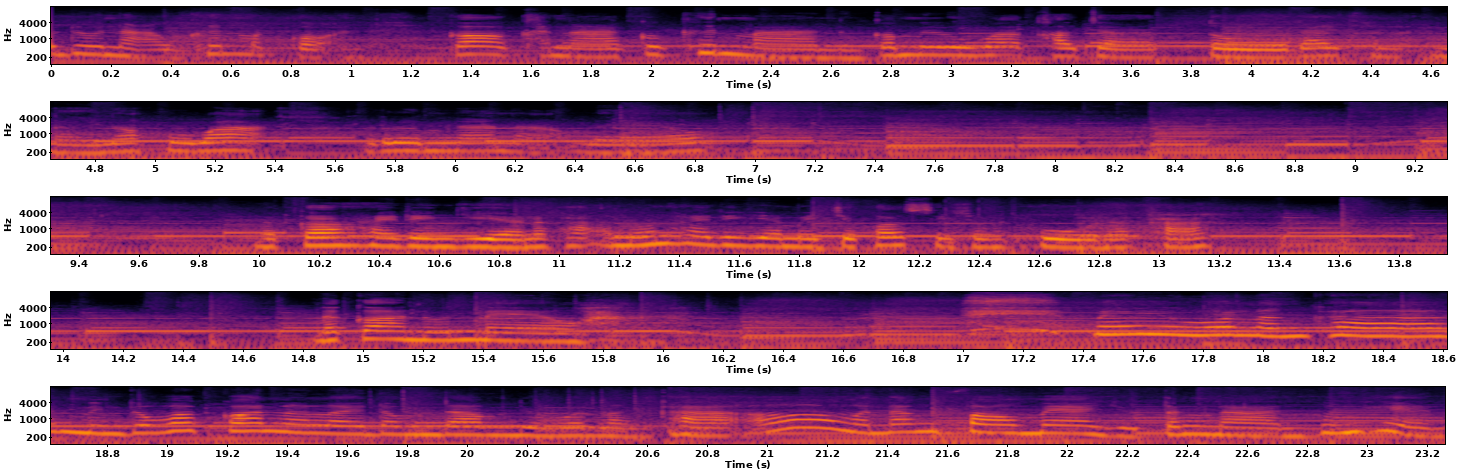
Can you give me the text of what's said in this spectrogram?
ฤดูหนาวขึ้นมาก่อน ก็คณะก็ขึ้นมาหนึ่งก็ไม่รู้ว่าเขาจะโตได้ขนาดไหน นาะเพราะว่าเริ่มหน้าหนาวแล้ว แล้วก็ไฮเดรนเยียนะคะอันนู้นไฮเดรนเยียเมจิคอลสีชมพูนะคะ แล้วก็อันนู้นแมว แมวอยู่บนหลังคาหนึ่งก็ว่าก้อนอะไรดำๆอยู่บนหลังคาอ้อมานั่งเฝ้าแม่อยู่ตั้งนานเพิ่งเห็น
